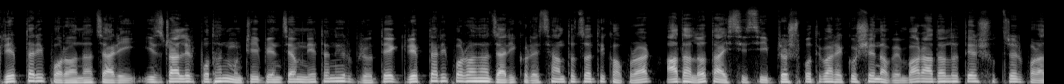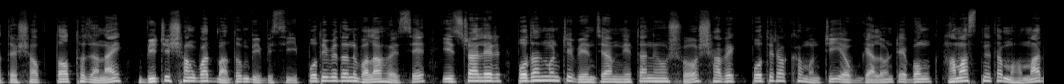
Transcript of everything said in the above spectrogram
গ্রেপ্তারি পরোয়ানা জারি। ইসরায়েলের প্রধানমন্ত্রী বেঞ্জাম নেতানিয়াহুর বিরুদ্ধে গ্রেপ্তারি পরোয়ানা জারি করেছে আন্তর্জাতিক অপরাধ আদালত আইসিসি। বৃহস্পতিবার একুশে নভেম্বর আদালতের সূত্রের পরাতে সব তথ্য জানায় ব্রিটিশ সংবাদ মাধ্যম বিবিসি। প্রতিবেদনে বলা হয়েছে, ইসরায়েলের প্রধানমন্ত্রী বেঞ্জাম নেতানিয়াহু সহ সাবেক প্রতিরক্ষা মন্ত্রী ইয়োব গ্যালন্ট এবং হামাস নেতা মোহাম্মদ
